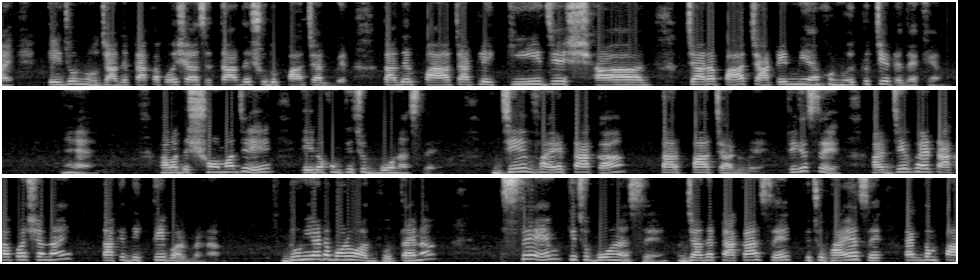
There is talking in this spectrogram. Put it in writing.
নাই। এই জন্য যাদের টাকা পয়সা আছে তাদের শুধু পা চাটবেন। তাদের পা চাটলে কি যে স্বাদ। যারা পা চাটেননি এখনও, একটু চেটে দেখেন। হ্যাঁ আমাদের সমাজে এরকম কিছু বোন আছে। যে ভাইয়ের টাকা তার পা চাটবে, ঠিক আছে? আর যে ভাইয়ের টাকা পয়সা নাই, তাকে দেখতেই পারবে না। দুনিয়াটা বড় অদ্ভুত, তাই না? সেম কিছু বোন আছে, যাদের টাকা আছে, কিছু ভাই আছে একদম পা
